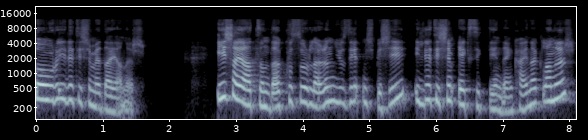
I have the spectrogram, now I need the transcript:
doğru iletişime dayanır. İş hayatında kusurların %75'i iletişim eksikliğinden kaynaklanır.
